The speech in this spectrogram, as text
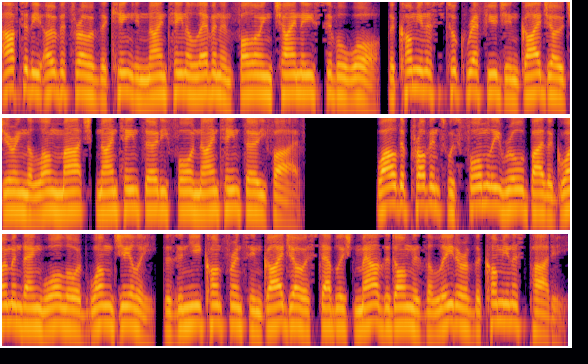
After the overthrow of the Qing in 1911 and following Chinese Civil War, the Communists took refuge in Guizhou during the Long March 1934–1935. While the province was formerly ruled by the Guomindang warlord Wang Jialie, the Zunyi Conference in Guizhou established Mao Zedong as the leader of the Communist Party.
